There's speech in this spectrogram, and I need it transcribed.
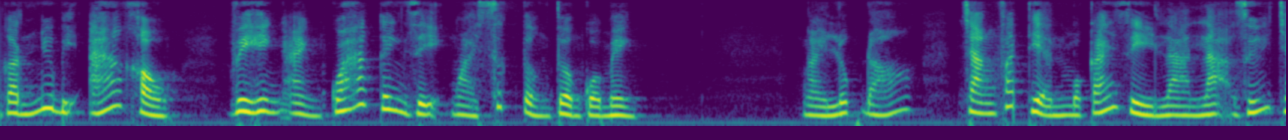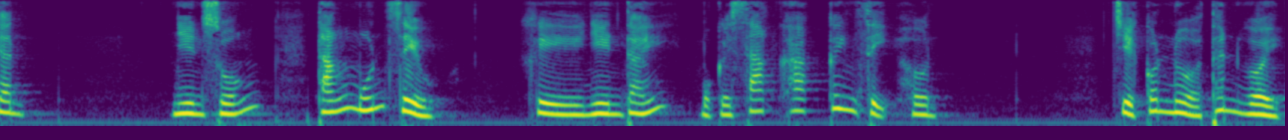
gần như bị á khẩu Vì hình ảnh quá kinh dị ngoài sức tưởng tượng của mình. Ngay lúc đó, Chàng phát hiện một cái gì là lạ dưới chân. Nhìn xuống, Thắng muốn xỉu khi nhìn thấy một cái xác khác kinh dị hơn. Chỉ có nửa thân người,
